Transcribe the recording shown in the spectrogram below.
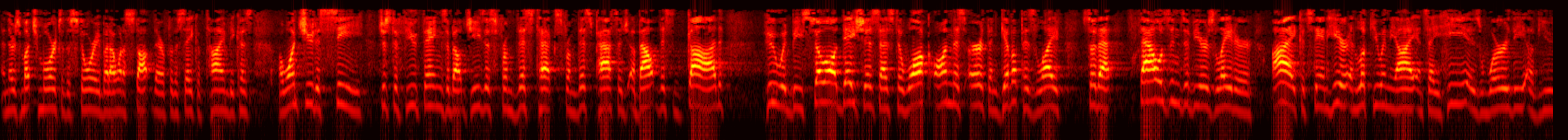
And there's much more to the story, but I want to stop there for the sake of time because I want you to see just a few things about Jesus from this text, from this passage, about this God who would be so audacious as to walk on this earth and give up his life so that thousands of years later, I could stand here and look you in the eye and say, He is worthy of you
